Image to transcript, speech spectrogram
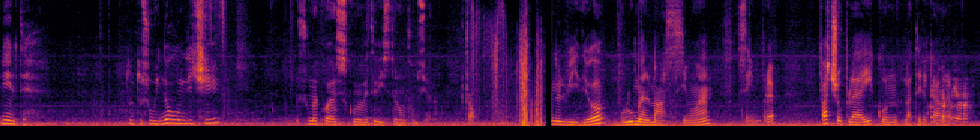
Niente. Tutto su Windows 11 su macOS come avete visto non funziona. Ciao. Il video volume al massimo eh sempre. Faccio play con la telecamera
